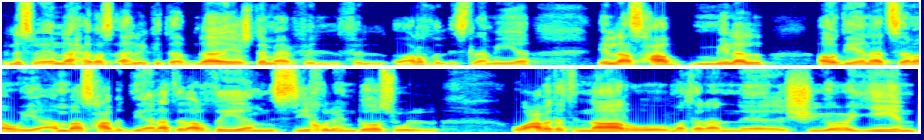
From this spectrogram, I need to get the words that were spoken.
بالنسبة لنا إحنا بس أهل الكتاب لا يجتمع في في الأرض الإسلامية إلا أصحاب ملل أو ديانات سماوية أما أصحاب الديانات الأرضية من السيخ والهندوس وال وعبدة النار ومثلا الشيوعيين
